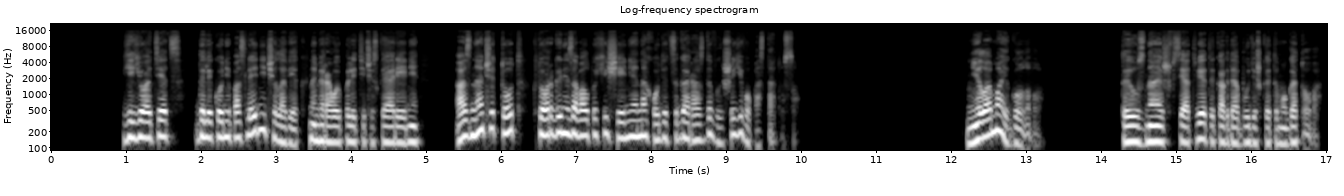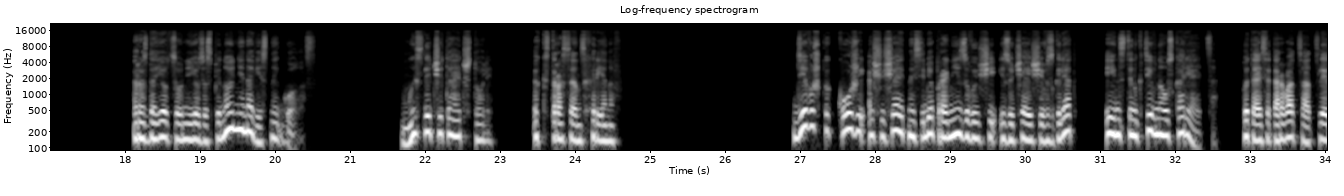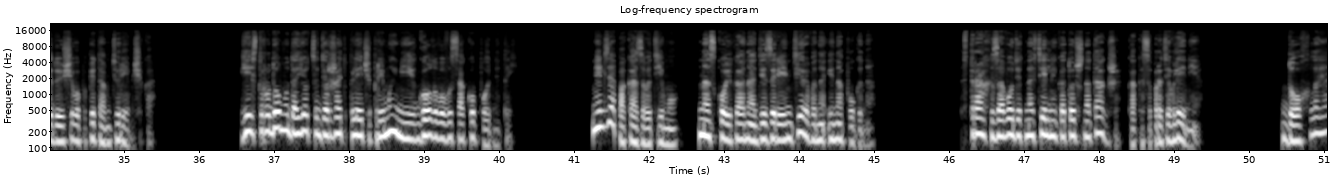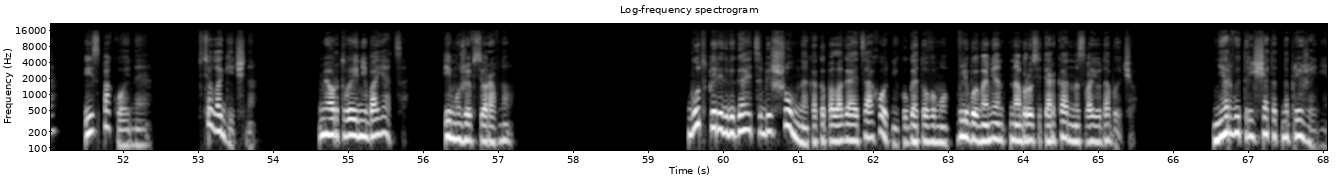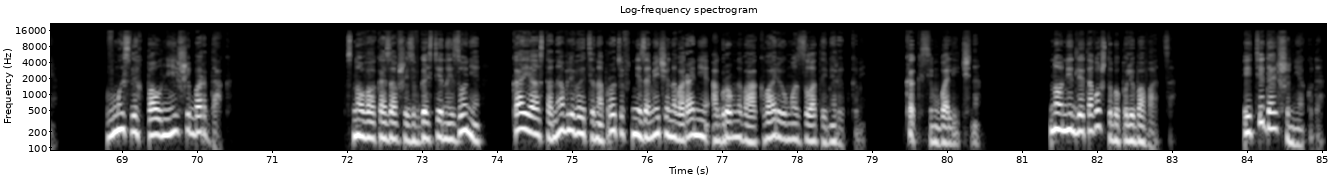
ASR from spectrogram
Ее отец далеко не последний человек на мировой политической арене, а значит, тот, кто организовал похищение, находится гораздо выше его по статусу. Не ломай голову. Ты узнаешь все ответы, когда будешь к этому готова. Раздается у нее за спиной ненавистный голос. Мысли читает, что ли? Экстрасенс хренов. Девушка кожей ощущает на себе пронизывающий, изучающий взгляд и инстинктивно ускоряется, пытаясь оторваться от следующего по пятам тюремщика. Ей с трудом удается держать плечи прямыми и голову высоко поднятой. Нельзя показывать ему, насколько она дезориентирована и напугана. Страх заводит насильника точно так же, как и сопротивление. Дохлая и спокойная. Все логично. Мертвые не боятся. Им уже все равно. Бут передвигается бесшумно, как и полагается охотнику, готовому в любой момент набросить аркан на свою добычу. Нервы трещат от напряжения. В мыслях полнейший бардак. Снова оказавшись в гостиной зоне, Кая останавливается напротив незамеченного ранее огромного аквариума с золотыми рыбками. Как символично. Но не для того, чтобы полюбоваться. Идти дальше некуда.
